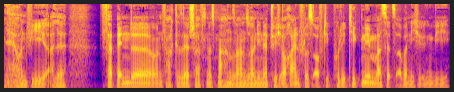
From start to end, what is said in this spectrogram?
Ja, und wie alle Verbände und Fachgesellschaften das machen sollen, sollen die natürlich auch Einfluss auf die Politik nehmen, was jetzt aber nicht irgendwie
